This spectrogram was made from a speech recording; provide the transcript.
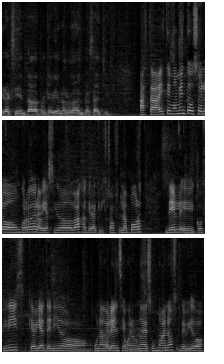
era accidentada porque había una rodada en Plaza de Chile. Hasta este momento solo un corredor había sido dado baja, que era Christophe Laporte del eh, Cofidis, que había tenido una dolencia bueno, en una de sus manos debido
